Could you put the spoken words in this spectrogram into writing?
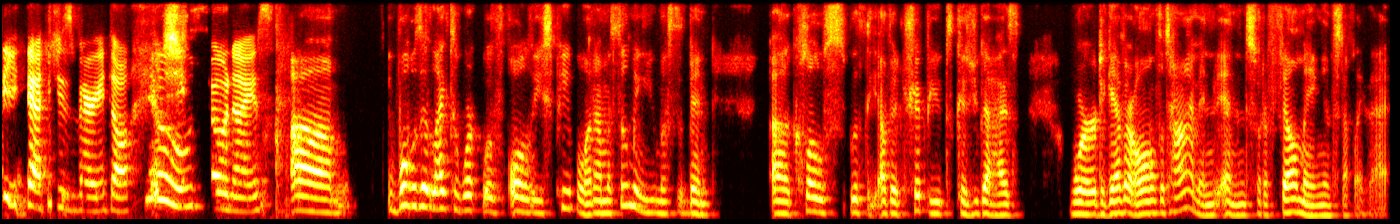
yeah, she's very tall. She's so nice. Um, what was it like to work with all these people? And I'm assuming you must have been uh, close with the other tributes because you guys were together all the time and and sort of filming and stuff like that.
